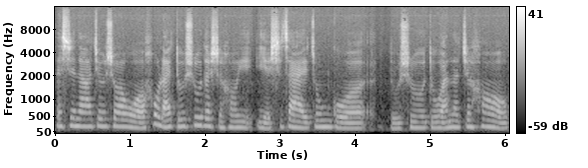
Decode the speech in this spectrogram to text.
但是呢，就是说我后来读书的时候也也是在中国读书，读完了之后，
